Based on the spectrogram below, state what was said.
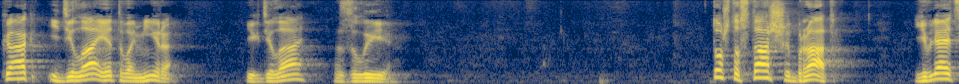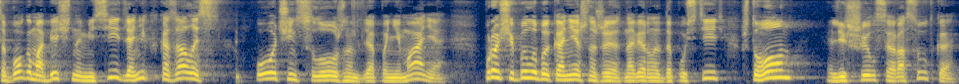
как и дела этого мира. Их дела злые. То, что старший брат является Богом обещанным Мессией, для них оказалось очень сложным для понимания. Проще было бы, конечно же, наверное, допустить, что он лишился рассудка,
